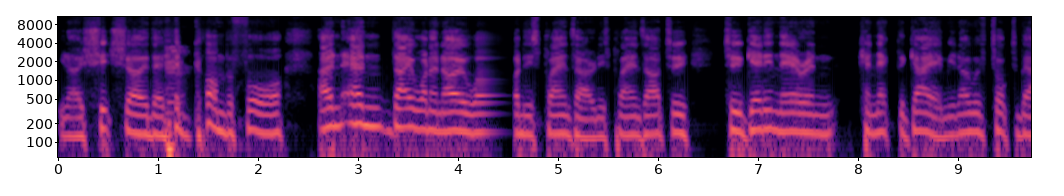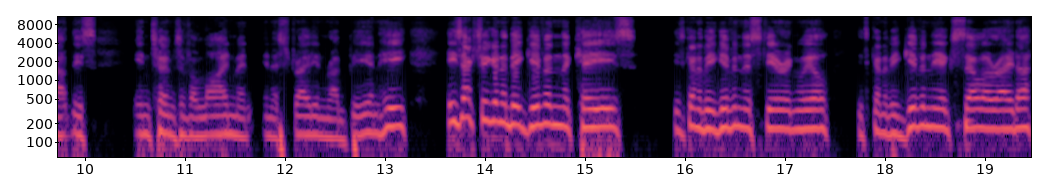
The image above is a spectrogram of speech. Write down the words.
you know shit show that had gone before. And and they want to know what, what his plans are and his plans are to to get in there and connect the game. You know we've talked about this in terms of alignment in australian rugby and he he's actually going to be given the keys. He's going to be given the steering wheel. He's going to be given the accelerator,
